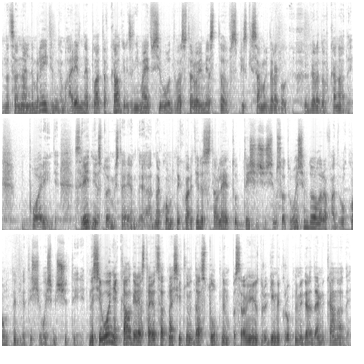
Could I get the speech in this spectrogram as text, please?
национальным рейтингом арендная плата в Калгари занимает всего 22 место в списке самых дорогих городов Канады по аренде. Средняя стоимость аренды однокомнатной квартиры составляет тут 1708 долларов, а двухкомнатной 2084. На сегодня Калгари остается относительно доступным по сравнению с другими крупными городами Канады.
